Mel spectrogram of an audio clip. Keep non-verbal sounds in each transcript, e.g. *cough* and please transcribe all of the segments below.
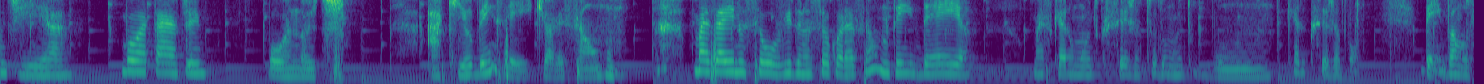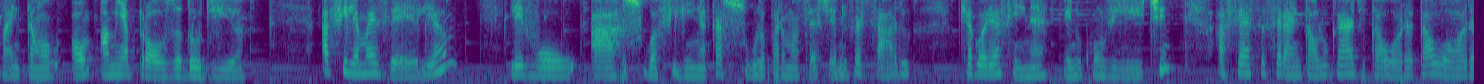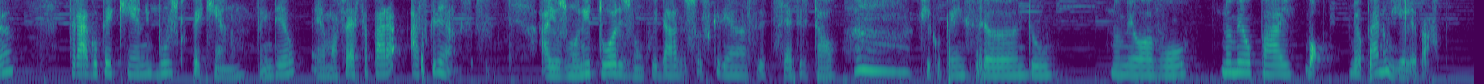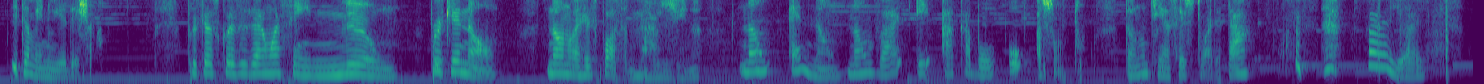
Bom dia, boa tarde, boa noite. Aqui eu bem sei que horas são, *laughs* mas aí no seu ouvido, no seu coração, não tem ideia. Mas quero muito que seja tudo muito bom. Quero que seja bom. Bem, vamos lá então à minha prosa do dia. A filha mais velha levou a sua filhinha caçula para uma festa de aniversário, que agora é assim, né? Vem no convite. A festa será em tal lugar, de tal hora tal hora. Traga o pequeno e busque o pequeno, entendeu? É uma festa para as crianças. Aí os monitores vão cuidar das suas crianças, etc e tal. Fico pensando no meu avô, no meu pai. Bom, meu pai não ia levar e também não ia deixar. Porque as coisas eram assim, não. Por que não? Não, não é resposta? Imagina. Não é não. Não vai e acabou o assunto. Então não tinha essa história, tá? *laughs* ai, ai.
